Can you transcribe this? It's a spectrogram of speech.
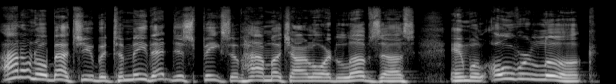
I don't know about you, but to me, that just speaks of how much our Lord loves us and will overlook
